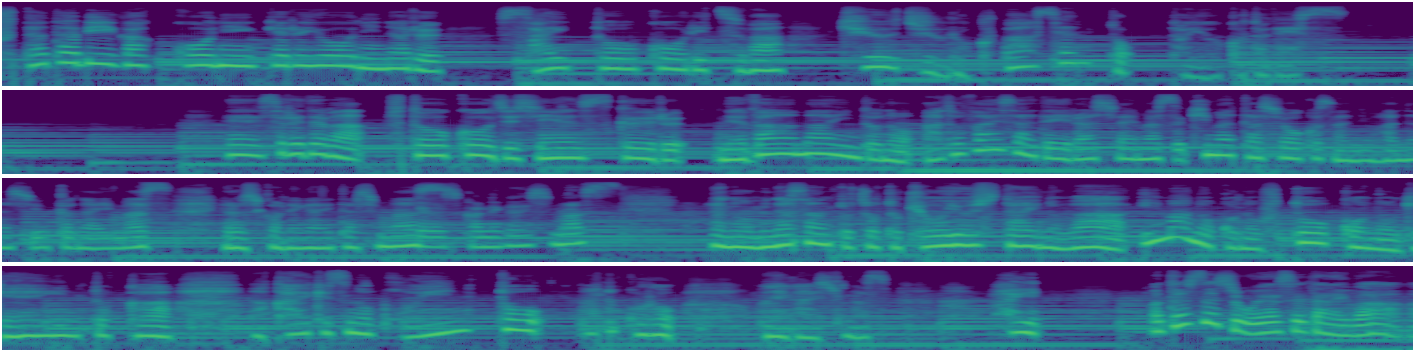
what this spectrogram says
再び学校に行けるようになる再登校率は96%ということです。えー、それでは不登校児支援スクールネバーマインドのアドバイザーでいらっしゃいます木又翔子さんにお話を伺います。よろしくお願いいたします。よろしくお願いします。あの皆さんとちょっと共有したいのは今のこの不登校の原因とか、まあ、解決のポイントのところお願いします。はい。私たち親世代は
